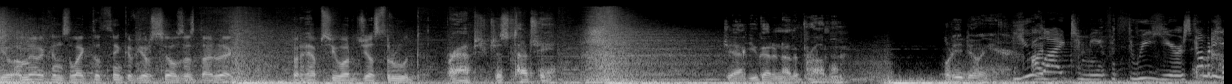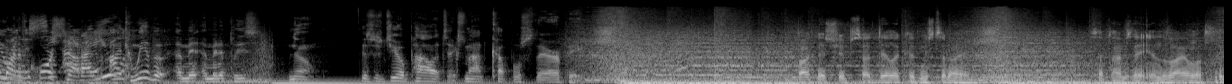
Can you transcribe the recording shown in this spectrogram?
You Americans like to think of yourselves as direct. Perhaps you are just rude. Perhaps you're just touchy. Jack, you got another problem. What are you doing here? You lied to me for three years. Somebody Come you on, in of the course not. I, CIA. I- can we have a, a, mi- a minute, please? No, this is geopolitics, not couples therapy. Partnerships are delicate, Mr. Ryan. Sometimes they end violently.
